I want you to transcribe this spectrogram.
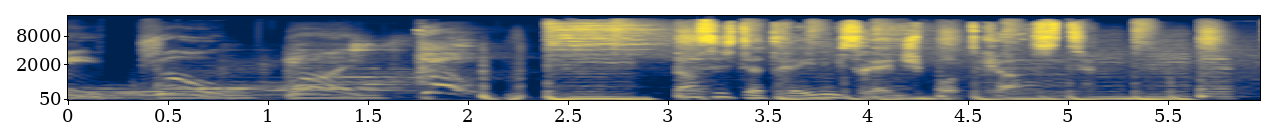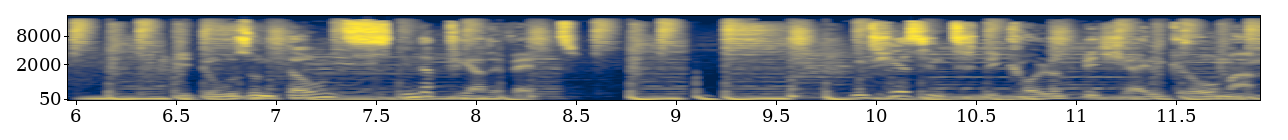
Three, two, one, go! Das ist der Trainingsrange Podcast. Die Do's und Don'ts in der Pferdewelt. Und hier sind Nicole und Michael Grohmann.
